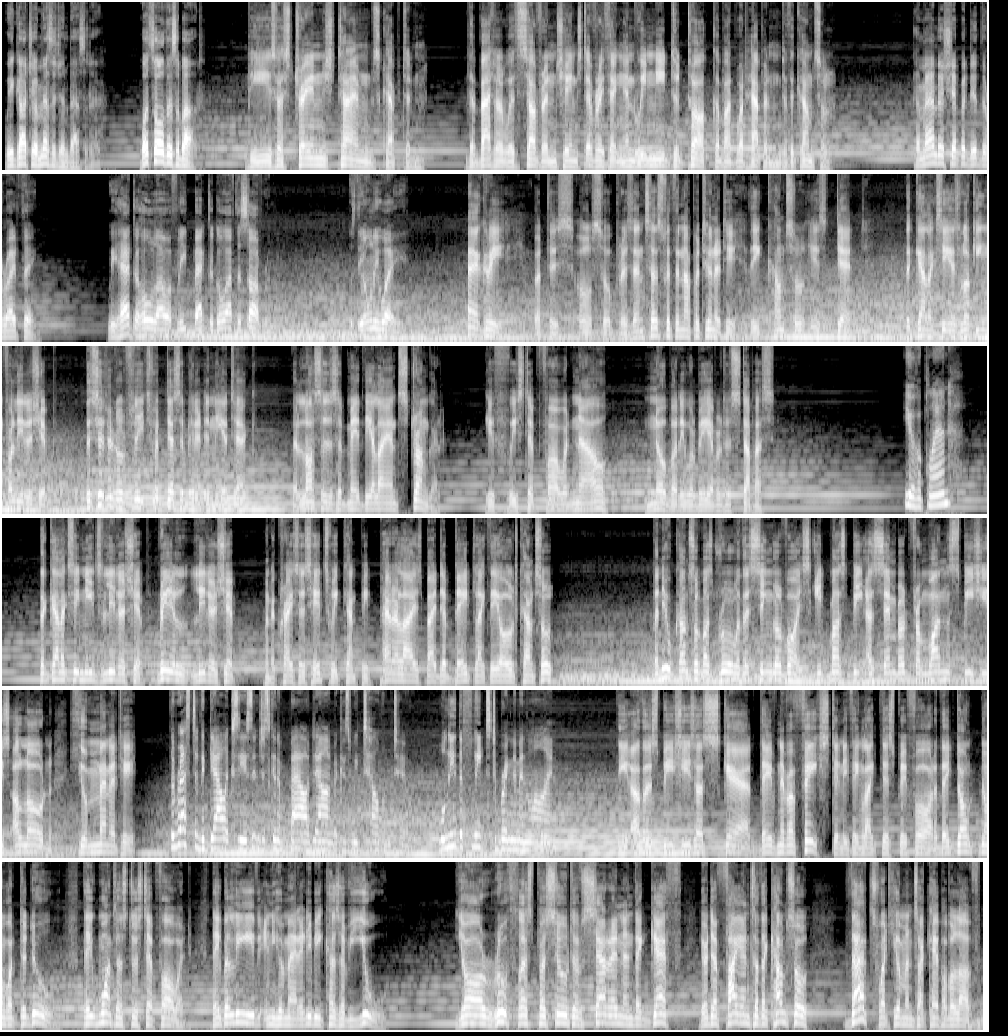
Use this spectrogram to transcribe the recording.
We got your message, Ambassador. What's all this about? These are strange times, Captain. The battle with Sovereign changed everything, and we need to talk about what happened to the Council. Commander Shepard did the right thing. We had to hold our fleet back to go after Sovereign. It was the only way. I agree, but this also presents us with an opportunity. The Council is dead. The galaxy is looking for leadership. The Citadel fleets were decimated in the attack. Their losses have made the Alliance stronger. If we step forward now, nobody will be able to stop us. You have a plan? The galaxy needs leadership, real leadership. When a crisis hits, we can't be paralyzed by debate like the old Council. The new Council must rule with a single voice. It must be assembled from one species alone, humanity. The rest of the galaxy isn't just gonna bow down because we tell them to. We'll need the fleets to bring them in line. The other species are scared. They've never faced anything like this before, and they don't know what to do. They want us to step forward. They believe in humanity because of you. Your ruthless pursuit of Saren and the Geth, your defiance of the Council, that's what humans are capable of.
